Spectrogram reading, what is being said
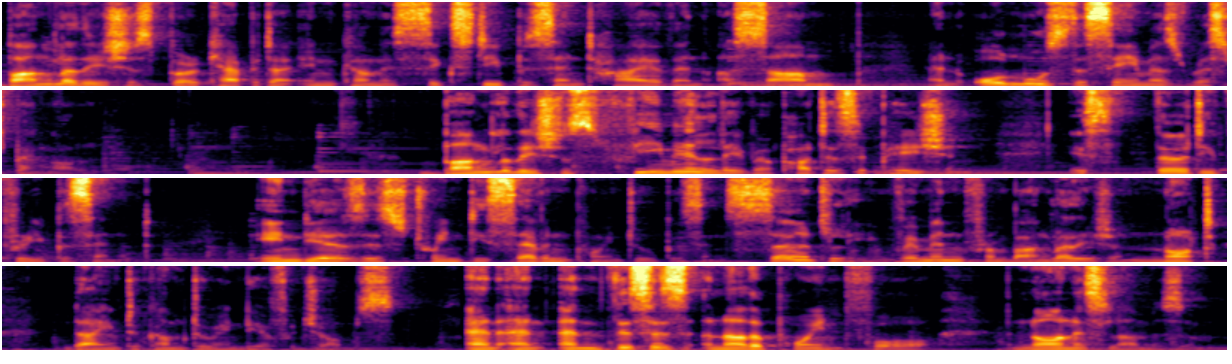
Bangladesh's per capita income is 60% higher than Assam and almost the same as West Bengal. Bangladesh's female labor participation is 33%. India's is 27.2%. Certainly, women from Bangladesh are not dying to come to India for jobs. And, and, and this is another point for non Islamism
